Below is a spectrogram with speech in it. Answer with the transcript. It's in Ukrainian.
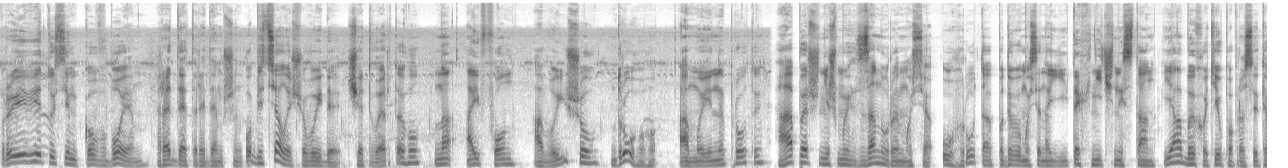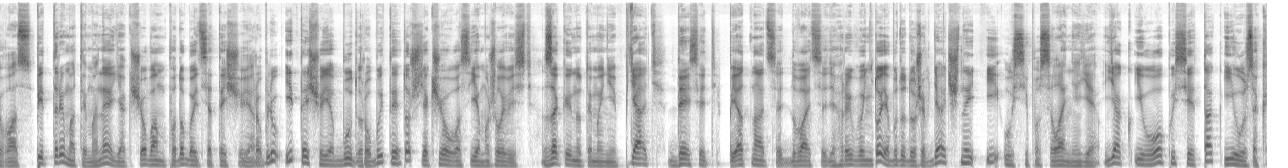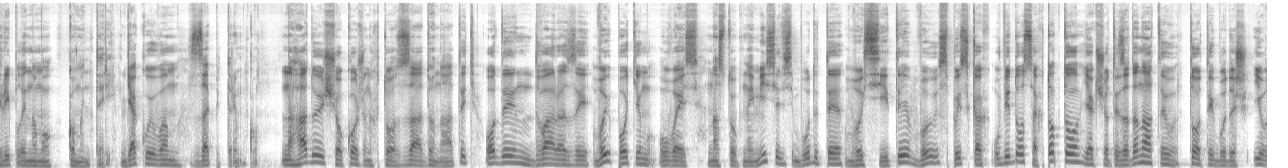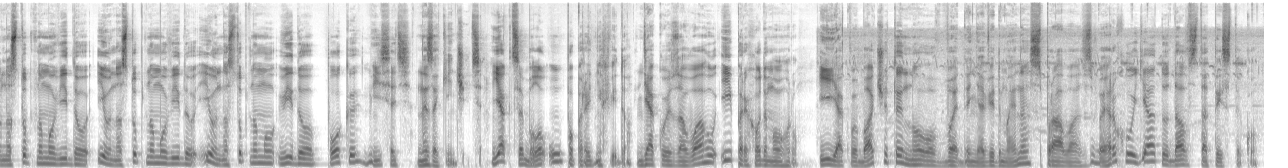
Привіт усім ковбоям! Red Dead Redemption обіцяли, що вийде 4-го на iPhone, а вийшов другого. А ми не проти. А перш ніж ми зануримося у гру та подивимося на її технічний стан, я би хотів попросити вас підтримати мене, якщо вам подобається те, що я роблю, і те, що я буду робити. Тож, якщо у вас є можливість закинути мені 5, 10, 15, 20 гривень, то я буду дуже вдячний, і усі посилання є як і у описі, так і у закріпленому коментарі. Дякую вам за підтримку. Нагадую, що кожен, хто задонатить один-два рази, ви потім увесь наступний місяць будете висіти в списках у відосах. Тобто, якщо ти задонатив, то ти будеш і у наступному відео, і у наступному відео, і у наступному відео, поки місяць не закінчиться. Як це було у попередніх відео. Дякую за увагу і переходимо у гру. І як ви бачите, нововведення від мене справа зверху я додав статистику.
